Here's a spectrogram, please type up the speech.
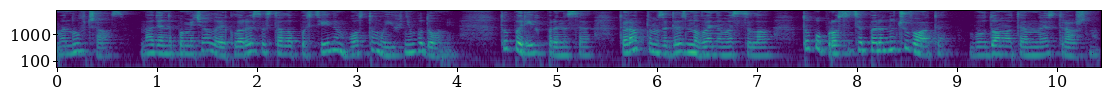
Минув час. Надя не помічала, як Лариса стала постійним гостем у їхньому домі. То пиріг принесе, то раптом зайде з новинами з села, то попроситься переночувати, бо вдома темно і страшно.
